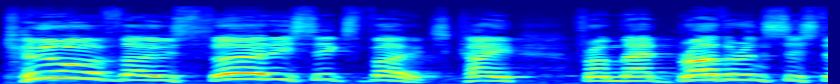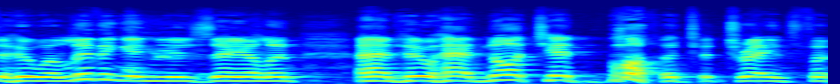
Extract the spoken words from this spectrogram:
Two of those 36 votes came from that brother and sister who were living in New Zealand and who had not yet bothered to transfer.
